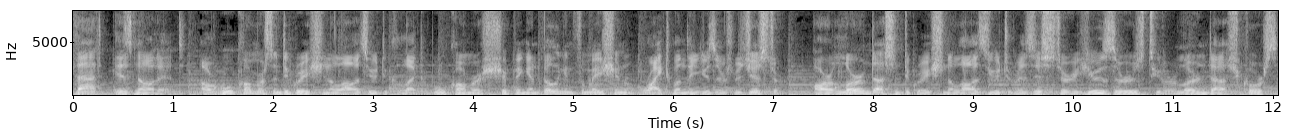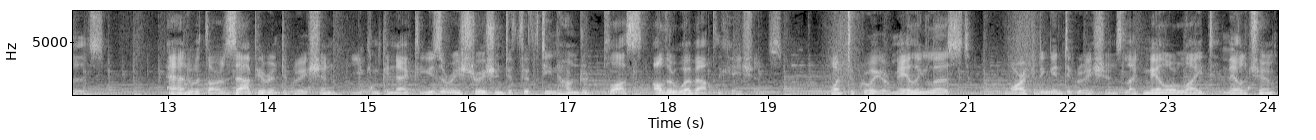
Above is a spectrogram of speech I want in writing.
That is not it. Our WooCommerce integration allows you to collect WooCommerce shipping and billing information right when the users register. Our LearnDash integration allows you to register users to your LearnDash courses. And with our Zapier integration, you can connect user registration to 1500 plus other web applications. Want to grow your mailing list? Marketing integrations like MailerLite, MailChimp,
